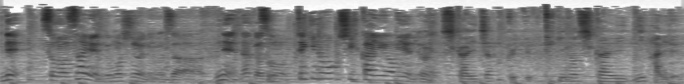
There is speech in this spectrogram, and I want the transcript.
メ。でそのサイレンって面白いのがさねなんかその敵の視界が見えるんだよね、視界ジャックって敵の視界に入れんねん。へ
